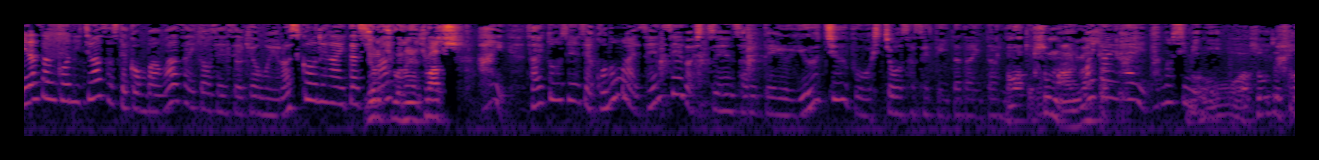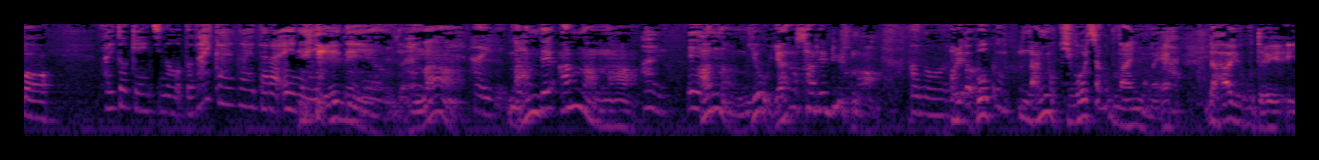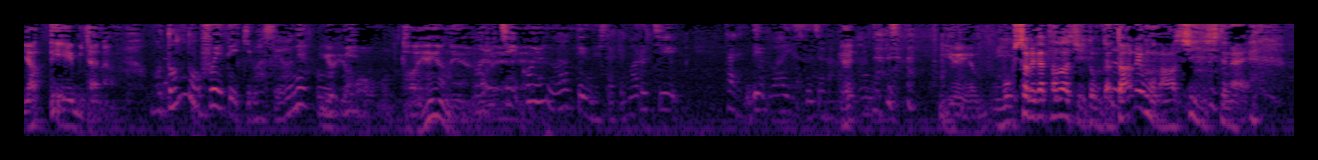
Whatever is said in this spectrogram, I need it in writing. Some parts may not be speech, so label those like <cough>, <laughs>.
皆さんこんにちは。そしてこんばんは。斉藤先生今日もよろしくお願いいたします。よろしくお願いします。はい。斉藤先生この前先生が出演されている YouTube を視聴させていただいたんですけどあそんなんありました毎回はい楽しみに。おーそうですか斉藤健一の土台考えたらええねんや。ええねんやみたいな。はい。なんであんなんなはい、ええ。あんなんようやらされるよな。あのあれど僕何も希望したことないのね。でああいうことやってみたいな。もうどんどん増えていきますよね。いやいやも大変やねマルチこういうのなんて言うんでしたっけ？マルチデバイスじゃなくていやいや僕それが正しいと思ったら誰もな支持してない。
